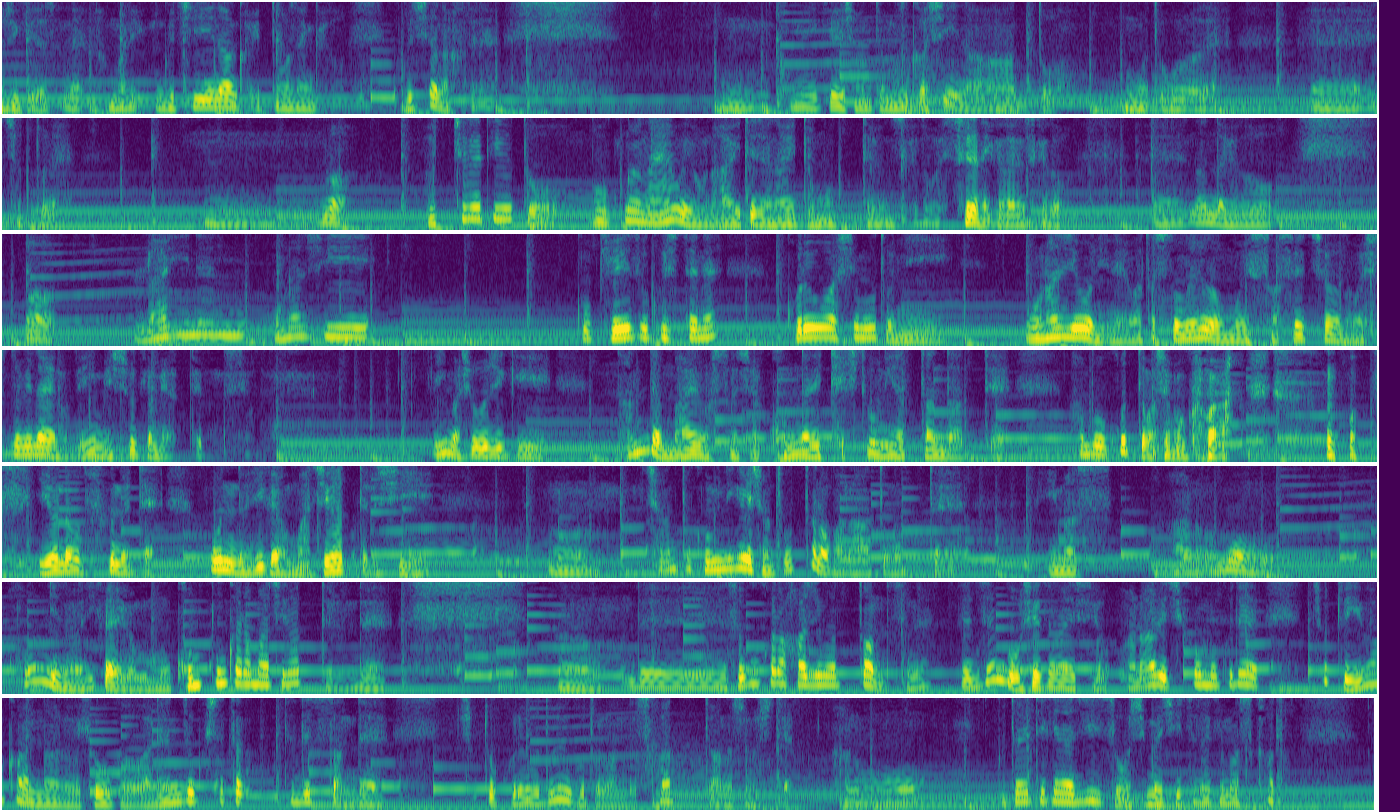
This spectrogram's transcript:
正直ですね。あんまり愚痴なんか言ってませんけど愚痴じゃなくてね、うん、コミュニケーションって難しいなと思うところで、えー、ちょっとねうんまあぶっちゃけて言うと僕が悩むような相手じゃないと思ってるんですけど失礼な言い方ですけど、えー、なんだけどまあ来年同じこう継続してねこれを足元に同じようにね私と同じような思いさせちゃうのは忍びないので今一生懸命やってるんですよ。今正直なんで前の人たちはこんなに適当にやったんだって半分怒ってますよ僕は。いろんなこと含めて。本人の理解も間違ってるし、うん、ちゃんとコミュニケーション取ったのかなと思っています。あのもう本人の理解がもう根本から間違ってるんでうん、でそこから始まったんですね。で全部教えてないですよ。あのある1項目でちょっと違和感のある評価が連続してたって出てたんでちょっとこれはどういうことなんですかって話をして、あのー、具体的な事実をお示しいただけますかと。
